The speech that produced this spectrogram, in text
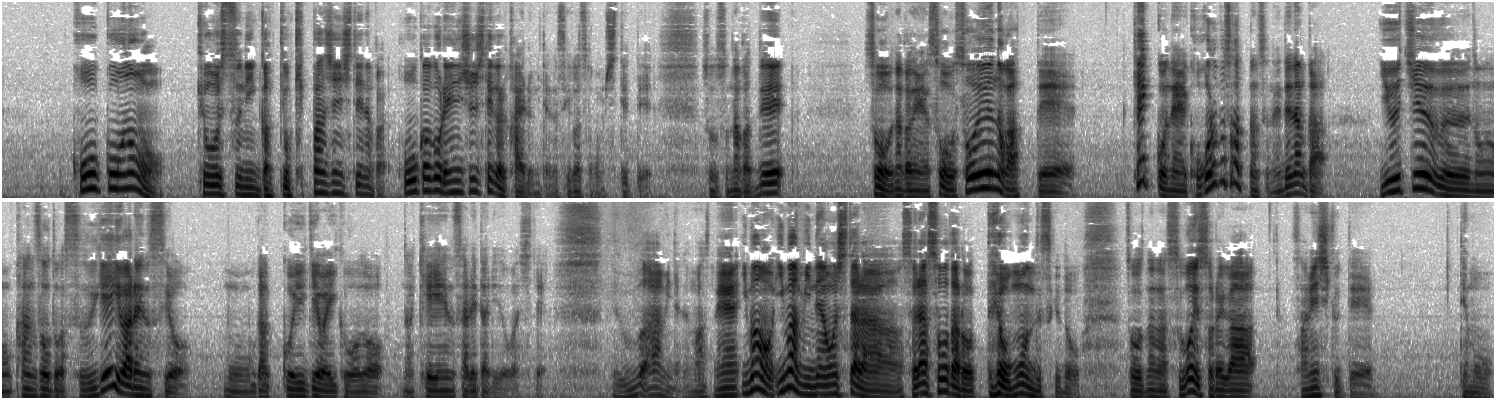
高校の教室に楽器を置きっぱなしにして、なんか放課後練習してから帰るみたいな生活とかもしてて、そうそう、なんかで、そう、なんかね、そう、そういうのがあって、結構ね、心細かったんですよね。で、なんか、YouTube の感想とかすげえ言われんすよ。もう学校行けば行くほど、な敬遠されたりとかして。うわーみたいな。まあね、今を、今見直したら、そりゃそうだろうって思うんですけど、そう、なんかすごいそれが寂しくて、でも、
